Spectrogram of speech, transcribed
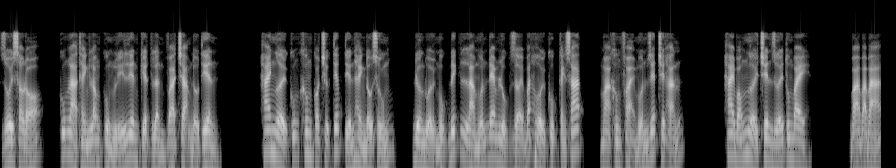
Rồi sau đó, cũng là thành long cùng lý liên kiệt lần va chạm đầu tiên. Hai người cũng không có trực tiếp tiến hành đấu súng đường đổi mục đích là muốn đem lục rời bắt hồi cục cảnh sát, mà không phải muốn giết chết hắn. Hai bóng người trên dưới tung bay. Ba ba bá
